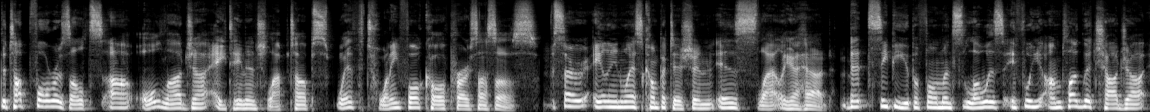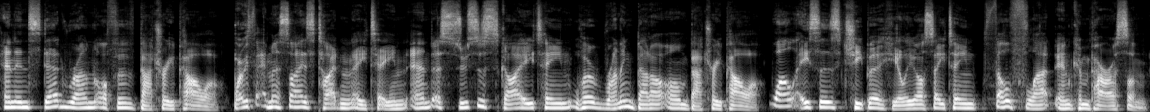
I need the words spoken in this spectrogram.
The top four results are all larger 18 inch laptops with 24 core processors. So Alienware's competition is slightly ahead, but CPU performance lowers if we unplug the charger and instead run off of battery power. Both MSI's Titan 18 and Asus's Scar 18 were running better on battery power, while Acer's cheaper Helios 18 fell flat in comparison.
